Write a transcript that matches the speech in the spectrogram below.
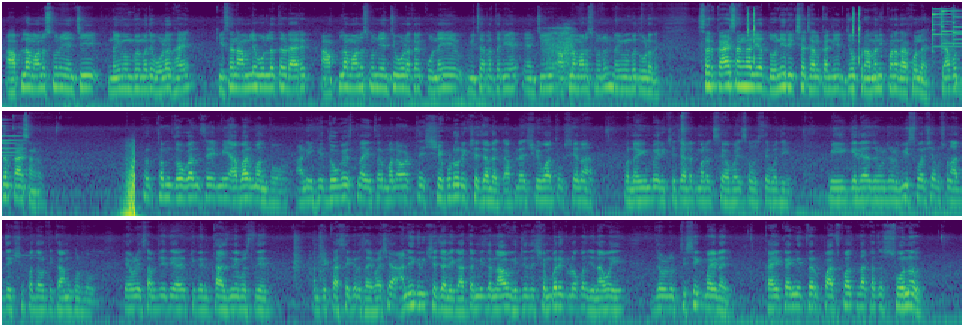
आपला माणूस म्हणून यांची नवी मुंबईमध्ये ओळख आहे. किसन आमले बोललं तर डायरेक्ट आपला माणूस म्हणून यांची ओळख आहे. कोणाही विचारलं तरी यांची आपला माणूस म्हणून नवी मुंबईत ओळख आहे. सर काय सांगाल या दोन्ही रिक्षा चालकांनी जो प्रामाणिकपणा दाखवला आहे त्याबद्दल काय सांगाल? प्रथम दोघांचे मी आभार मानतो आणि हे दोघेच नाही तर मला वाटते शेकडो रिक्षाचालक आपल्या शिववाहतूक सेना व नवी मुंबई रिक्षाचालक मालक सेवाभावी संस्थेमध्ये मी गेल्या जवळजवळ वीस वर्षापासून अध्यक्षपदावरती काम करतो. त्यावेळेस आमचे त्या या ठिकाणी ताजने बसले आहेत आमचे कासेकर साहेब अशा अनेक रिक्षाचालिका आता मी जर नाव घेतले तर शंभर एक लोकांची नावं आहे. जवळजवळ तीस एक महिला आहेत. काही काहींनी तर पाच पाच लाखाचं सोनं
